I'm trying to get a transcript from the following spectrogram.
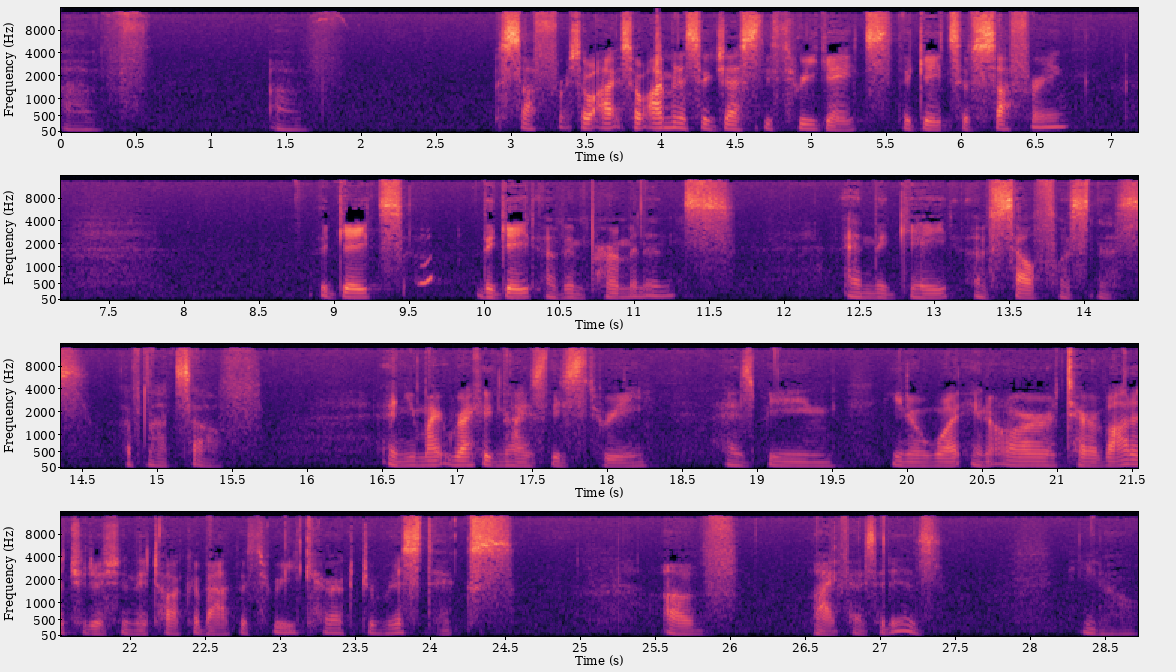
of of suffer. So I so I'm going to suggest the three gates: the gates of suffering, the gates, the gate of impermanence, and the gate of selflessness, of not self. And you might recognize these three as being you know, what in our Theravada tradition they talk about the three characteristics of life as it is. You know,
